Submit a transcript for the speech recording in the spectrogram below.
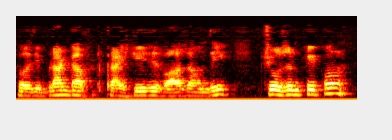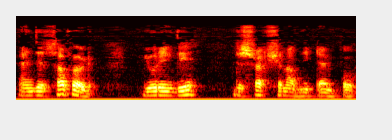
So the blood of Christ Jesus was on the chosen people and they suffered during the destruction of the temple.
